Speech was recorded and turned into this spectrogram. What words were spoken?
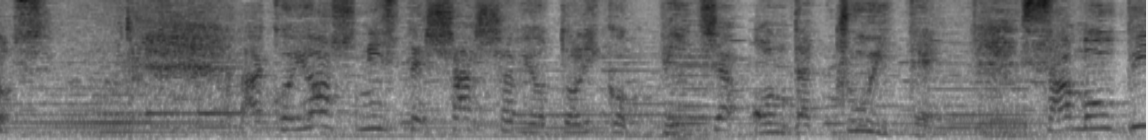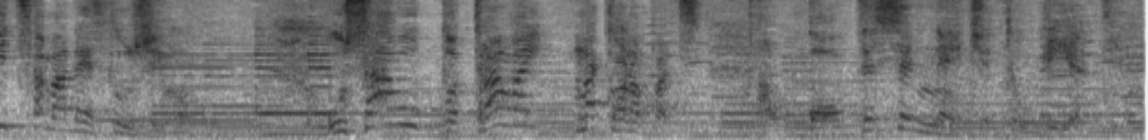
nosi. Ako još niste šašavi od tolikog pića, onda čujte. Samo ubicama ne služimo. U Savu po tramvaj na konopac. A ovde se nećete ubijati.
